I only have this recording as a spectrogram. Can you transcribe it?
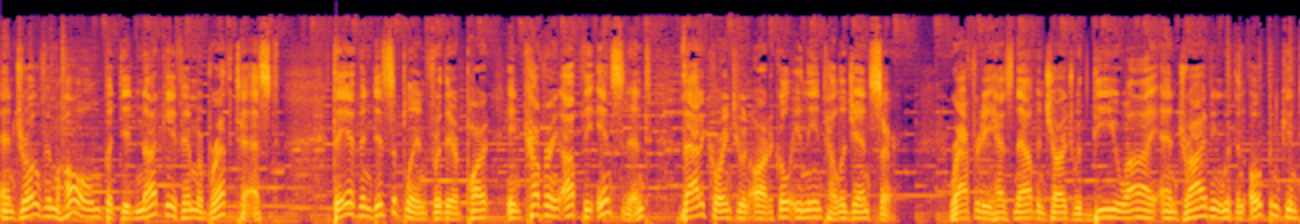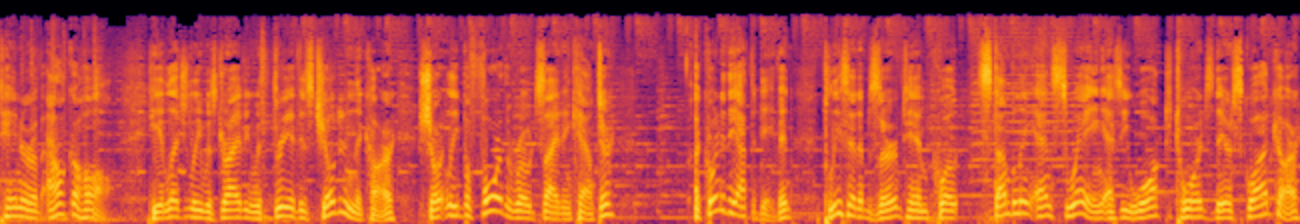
and drove him home but did not give him a breath test. They have been disciplined for their part in covering up the incident, that according to an article in the Intelligencer. Rafferty has now been charged with DUI and driving with an open container of alcohol. He allegedly was driving with three of his children in the car shortly before the roadside encounter. According to the affidavit, police had observed him, quote, stumbling and swaying as he walked towards their squad car.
